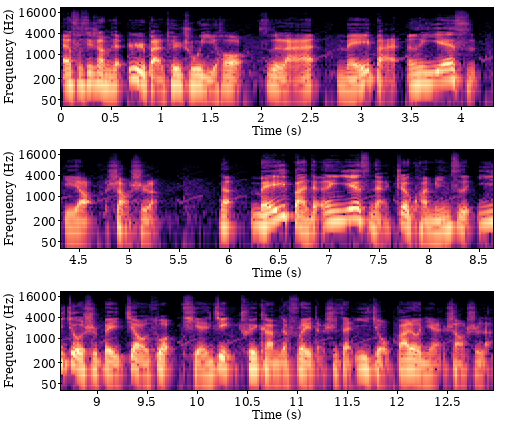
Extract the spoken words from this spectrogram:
，FC 上面的日版推出以后，自然美版 NES 也要上市了。那美版的 NES 呢？这款名字依旧是被叫做田径 Trick and Fred，是在一九八六年上市的。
